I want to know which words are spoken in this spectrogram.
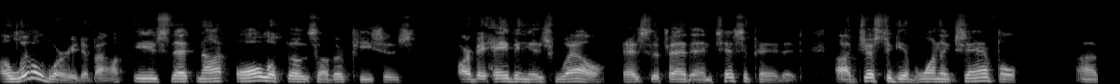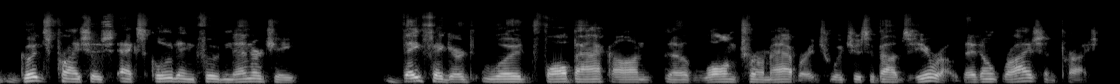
a little worried about is that not all of those other pieces are behaving as well as the fed anticipated. Uh, just to give one example uh, goods prices excluding food and energy they figured would fall back on the long term average, which is about zero. They don't rise in price.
